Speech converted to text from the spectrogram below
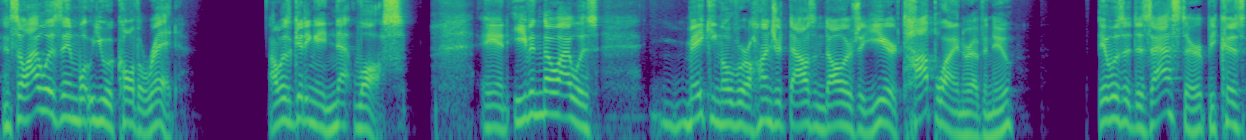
And so I was in what you would call the red. I was getting a net loss. And even though I was making over $100,000 a year top line revenue, it was a disaster because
